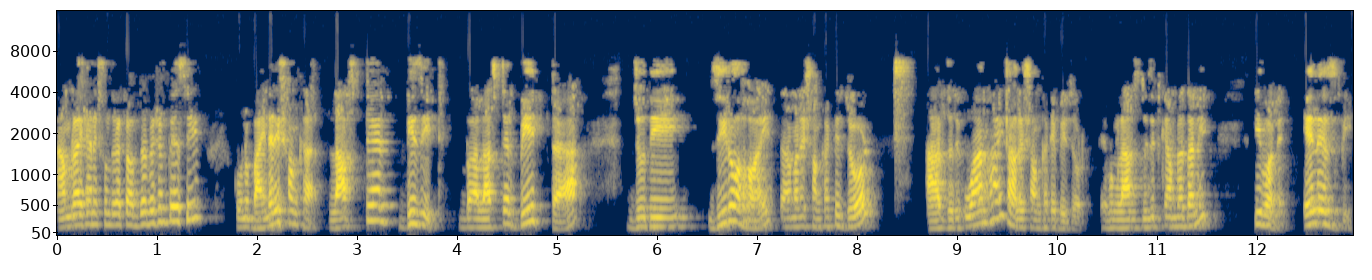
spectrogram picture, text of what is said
আমরা এখানে সুন্দর একটা অবজারভেশন পেয়েছি, কোন বাইনারি সংখ্যা লাস্টের ডিজিট বা লাস্টের বিটটা যদি জিরো হয়, তার মানে সংখ্যাটি জোড়, আর যদি ওয়ান হয়, তাহলে সংখ্যাটি বিজোড়। এবং লাস্ট ডিজিটকে আমরা জানি, কি বলে? এলএসবি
